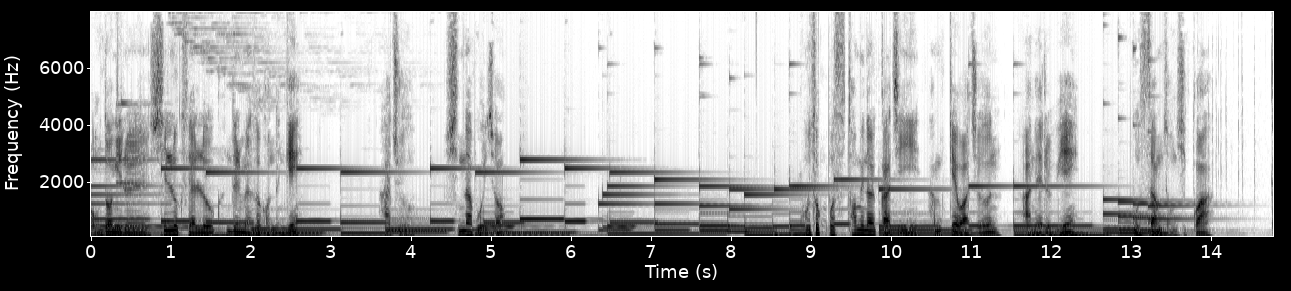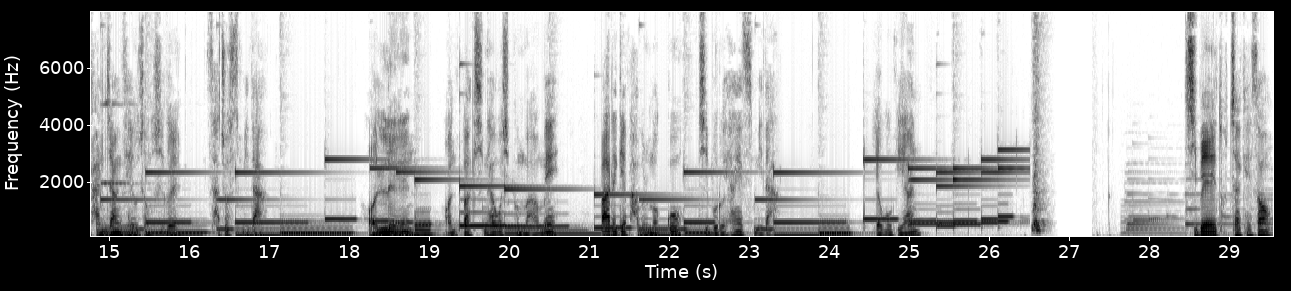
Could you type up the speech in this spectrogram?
엉덩이를 실룩셀룩 흔들면서 걷는 게 아주 신나 보이죠? 고속버스 터미널까지 함께 와준 아내를 위해 보쌈 정식과 간장새우 정식을 사줬습니다. 얼른 unboxing 하고 싶은 마음에 빠르게 밥을 먹고 집으로 향했습니다. 여보 미안. 집에 도착해서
